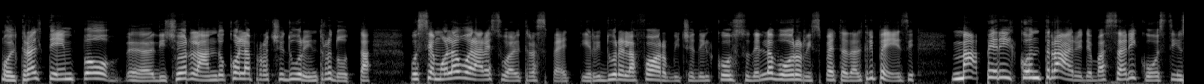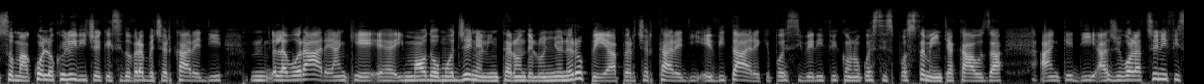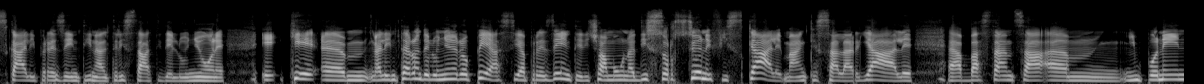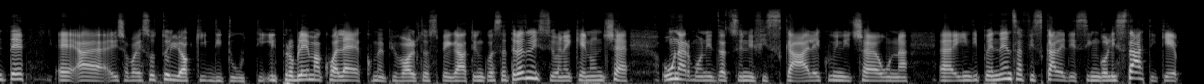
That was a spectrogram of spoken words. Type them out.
Oltre al tempo, eh, dice Orlando, con la procedura introdotta possiamo lavorare su altri aspetti, ridurre la forbice del costo del lavoro rispetto ad altri paesi, ma per il contrario di abbassare i costi, insomma, quello che lui dice è che si dovrebbe cercare di mh, lavorare anche eh, in modo omogeneo all'interno dell'Unione Europea per cercare di evitare che poi si verificano questi spostamenti a causa anche di agevolazioni fiscali presenti in altri stati dell'Unione e che ehm, all'interno dell'Unione Europea sia presente, diciamo, una distorsione fiscale ma anche salariale abbastanza um, imponente è, eh, diciamo, è sotto gli occhi di tutti. Il problema qual è, come più volte ho spiegato in questa trasmissione, che non c'è un'armonizzazione fiscale, quindi c'è un'indipendenza eh, fiscale dei singoli stati che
